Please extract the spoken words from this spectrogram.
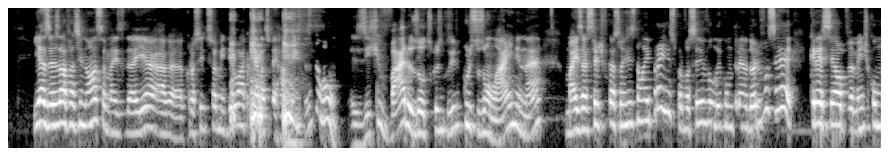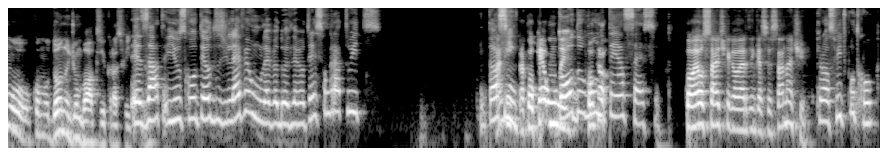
E às vezes ela fala assim, nossa, mas daí a, a CrossFit só me deu aquelas ferramentas. Não, existem vários outros cursos, inclusive cursos online, né? Mas as certificações estão aí para isso, para você evoluir como treinador e você crescer, obviamente, como, como dono de um box de CrossFit. Né? Exato, né? e os conteúdos de level 1, level 2, level 3 são gratuitos. Então, Ali, assim, para qualquer um, todo né? mundo qualquer... tem acesso. Qual é o site que a galera tem que acessar, Nath? Crossfit.com.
